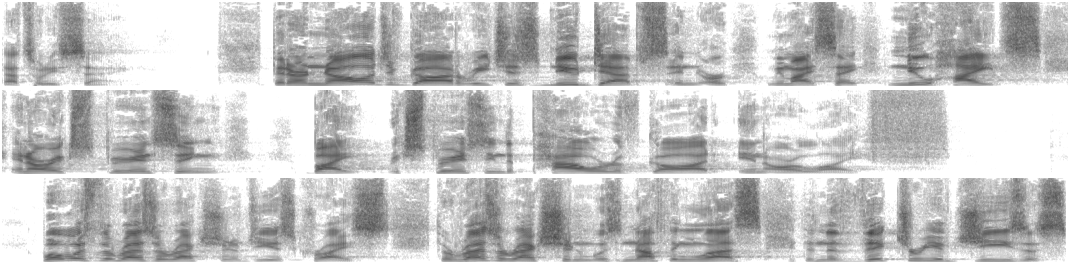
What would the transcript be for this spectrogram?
That's what he's saying. That our knowledge of God reaches new depths, and, or we might say new heights, and are experiencing by experiencing the power of God in our life. What was the resurrection of Jesus Christ? The resurrection was nothing less than the victory of Jesus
